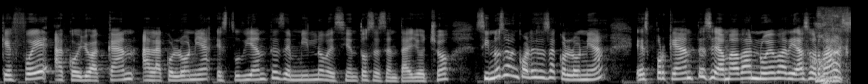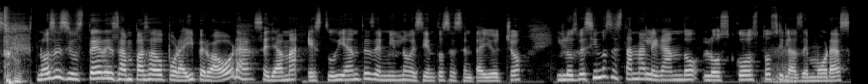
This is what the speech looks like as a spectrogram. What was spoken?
que fue a Coyoacán, a la colonia Estudiantes de 1968. Si no saben cuál es esa colonia, es porque antes se llamaba Nueva Díaz Ordaz. No sé si ustedes han pasado por ahí, pero ahora se llama Estudiantes de 1968 y los vecinos están alegando los costos y las demoras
